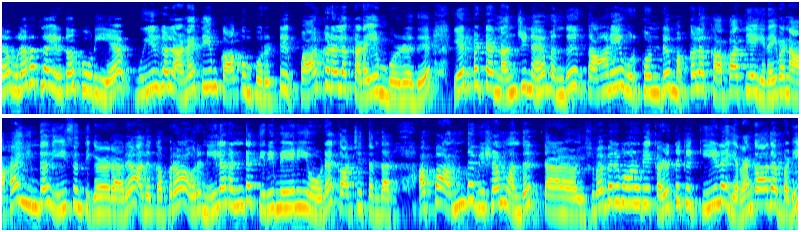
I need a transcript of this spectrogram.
இந்த உலகத்தில் இருக்கக்கூடிய உயிர்கள் அனைத்தையும் காக்கும் பொருட்டு பார்க்கடலை கடையும் பொழுது ஏற்பட்ட நஞ்சினை வந்து தானே உட்கொண்டு மக்களை காப்பாற்றிய இறைவனாக இந்த ஈசன் திகழறாரு. அதுக்கப்புறம் அவர் நீலகண்ட திருமேனியோட காட்சி தந்தார். அப்போ அந்த விஷம் வந்து த சிவபெருமானுடைய கழுத்துக்கு கீழே இறங்காதபடி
